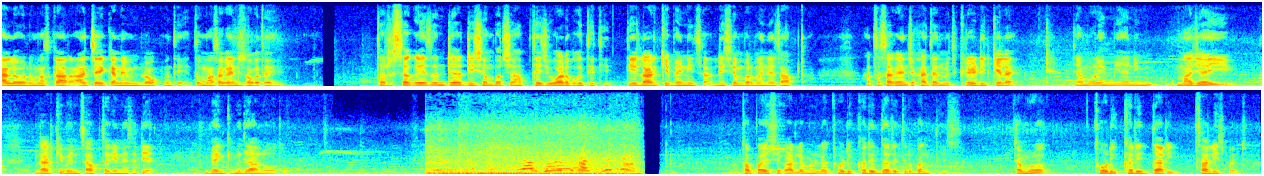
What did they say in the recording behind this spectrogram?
Hello नमस्कार. आजच्या एका नवीन ब्लॉगमध्ये तुम्हा सगळ्यांचे स्वागत आहे. तर सगळेजण ज्या डिसेंबरच्या हप्त्याची वाट बघत होती ती लाडकी बहिणीचा डिसेंबर महिन्याचा हप्ता. आता सगळ्यांच्या खात्यांमध्ये क्रेडिट केला आहे त्यामुळे मी आणि माझी आई लाडकी बहिणीचा हप्ता घेण्यासाठी बँकेमध्ये आलो होतो. आता पैसे काढले म्हटलं थोडी खरीददारी तर बनतेच. त्यामुळं थोडी खरीददारी झालीच पाहिजे.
